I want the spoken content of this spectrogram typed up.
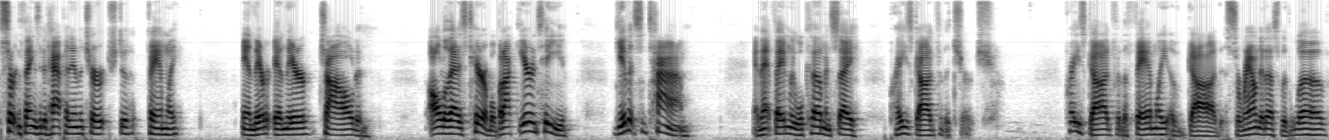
certain things that have happened in the church to family and their and their child and all of that is terrible. But I guarantee you, give it some time And that family will come and say, Praise God for the church. Praise God for the family of God that surrounded us with love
